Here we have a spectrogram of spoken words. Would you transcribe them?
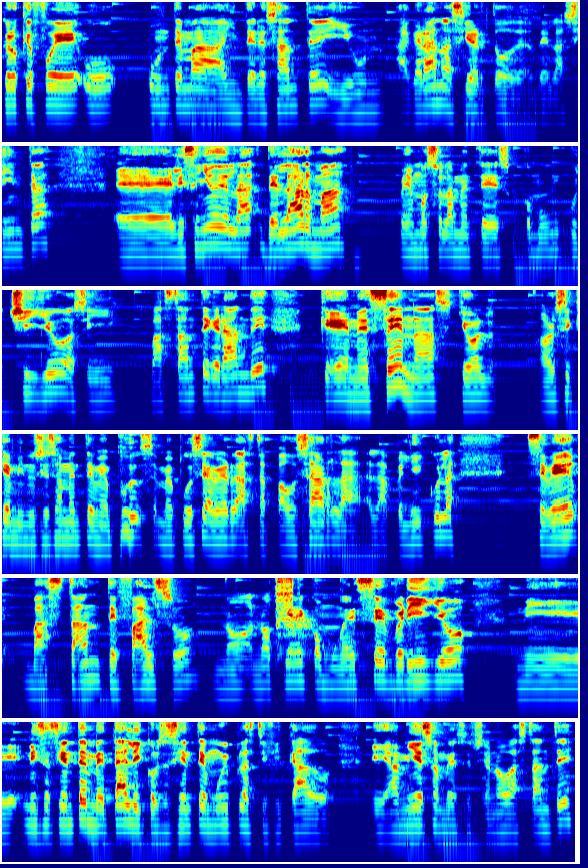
Creo que fue un, tema interesante y un gran acierto de, la cinta. Eh, el diseño del arma vemos solamente es como un cuchillo así bastante grande que en escenas, yo ahora sí que minuciosamente me puse, me puse a ver hasta pausar la, la película, se ve bastante falso, no, no tiene como ese brillo, ni, ni, se siente metálico, se siente muy plastificado. Y a mí eso me decepcionó bastante.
